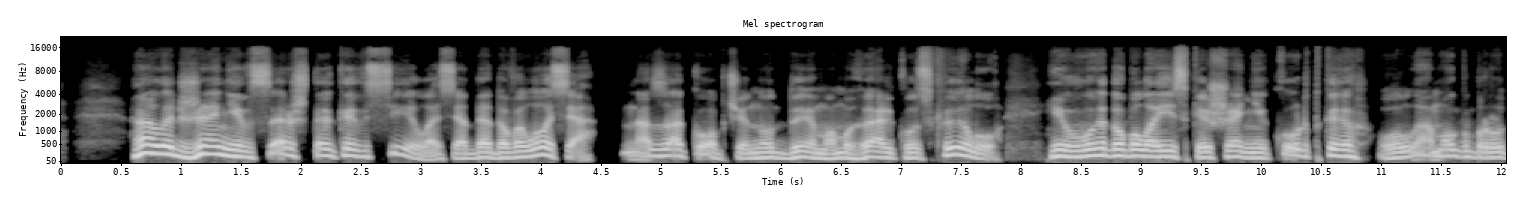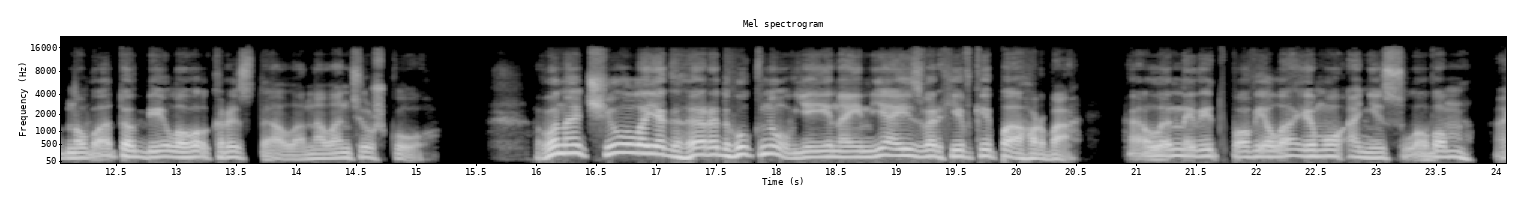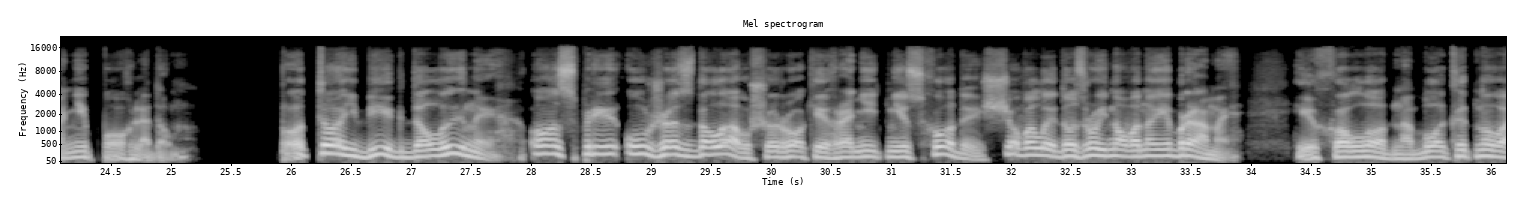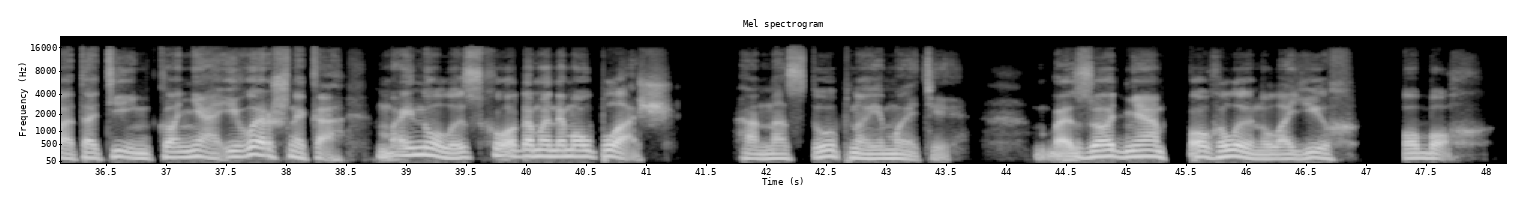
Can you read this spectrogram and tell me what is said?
але Дженні все ж таки всілася, де довелося, на закопчену димом гальку схилу і видобула із кишені куртки уламок брудновато білого кристала на ланцюжку. Вона чула, як Герет гукнув її на ім'я із верхівки пагорба, але не відповіла йому ані словом, ані поглядом. По той бік долини Оспрі уже здолав широкі гранітні сходи, що вели до зруйнованої брами, і холодна, блакитнувата тінь коня і вершника майнули сходами, немов плащ. А наступної миті безодня поглинула їх обох.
